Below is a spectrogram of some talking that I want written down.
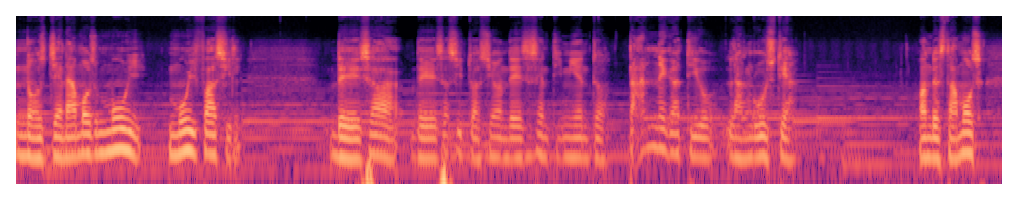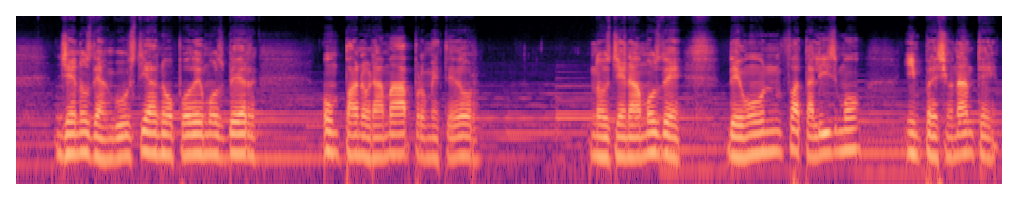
nos llenamos muy, muy fácil de esa, de esa situación, de ese sentimiento tan negativo, la angustia. Cuando estamos llenos de angustia no podemos ver un panorama prometedor. Nos llenamos de, de un fatalismo impresionante.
